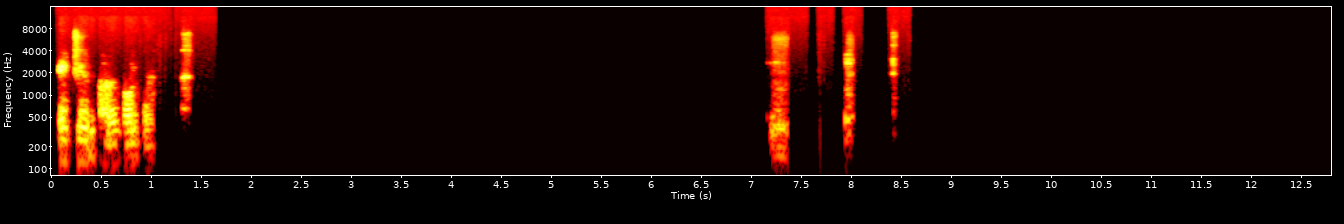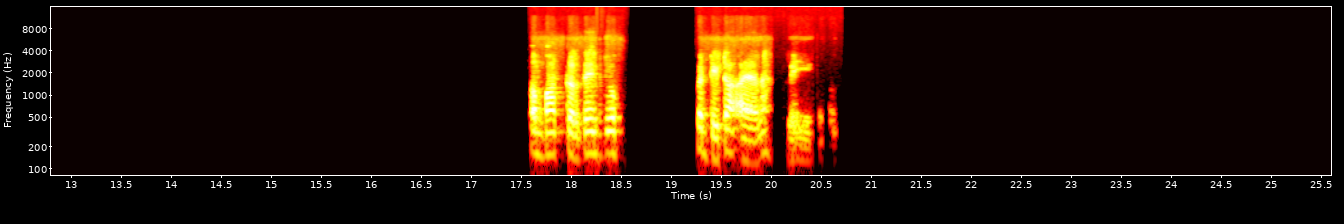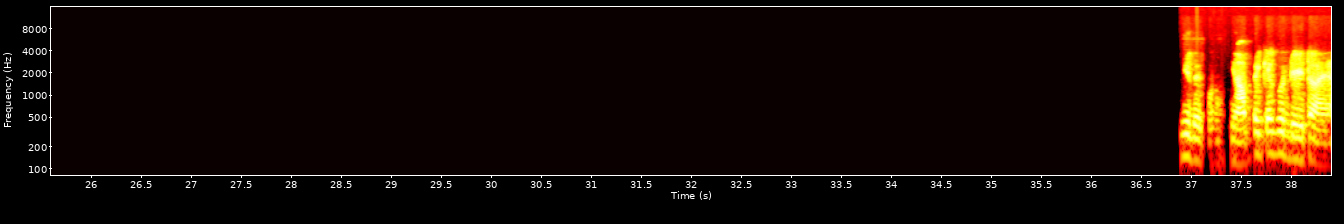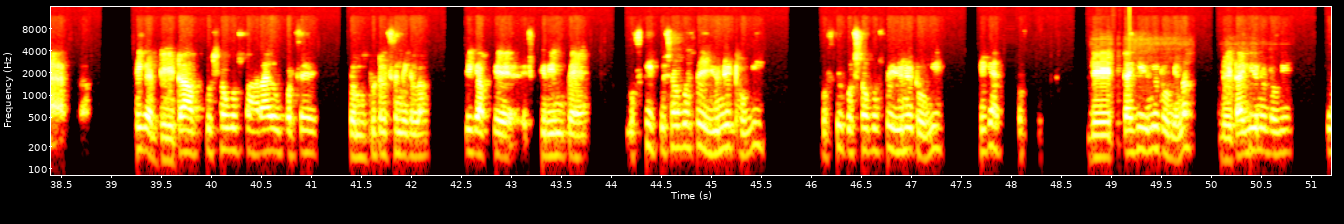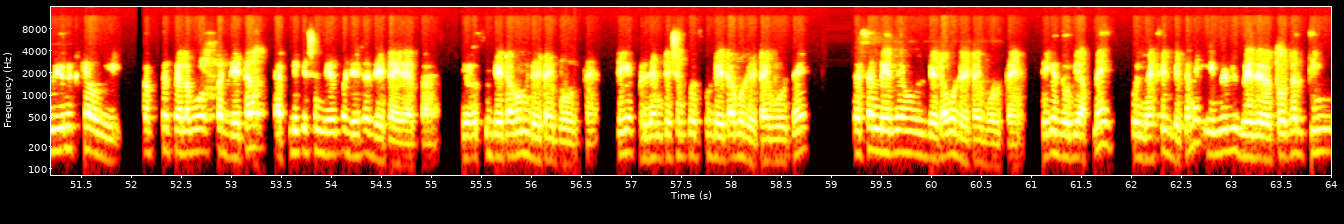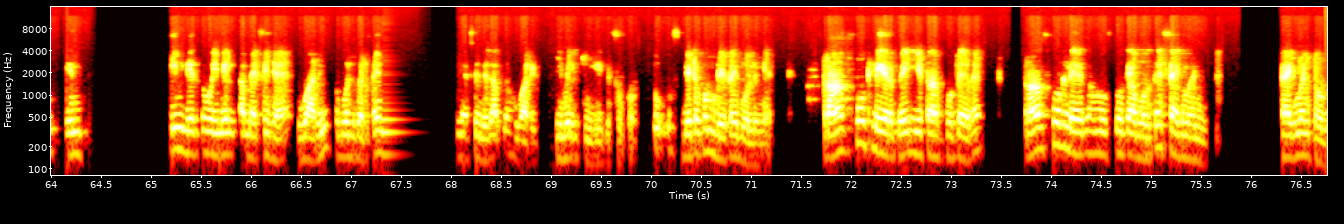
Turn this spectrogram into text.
एक चीज़ दिखा अब बात करते हैं जो डेटा आया ना ये ये देखो, यहाँ पे क्या कोई डेटा आया है आपका? ठीक है डेटा आप कुछ ना कुछ तो आ रहा है ऊपर से कंप्यूटर से निकला। ठीक है, आपके स्क्रीन पे है। उसकी कुछ ना कुछ तो यूनिट होगी। उसकी कुछ ना कुछ तो यूनिट होगी। ठीक है डेटा की यूनिट होगी ना? डेटा की यूनिट होगी। तो यूनिट क्या होगी? सबसे पहला वो आपका डेटा एप्लीकेशन लेयर पर डेटा डेटा ही रहता है। ये उस डेटा को हम डेटा ही बोलते हैं। ठीक है प्रेजेंटेशन पे उसको डेटा को डेटा ही बोलते हैं। सेशन लेयर में डेटा को डेटा ही बोलते हैं। ठीक है, जो भी आपने कोई मैसेज भेजा ना ईमेल भी भेज तो अगर तीन, इन तीन लेयर तो ईमेल का मैसेज है, हुआ रही सपोज़ करते हैं मैसेज भेजा आपने हुआ रही ईमेल की किसी को। तो उस डेटा को हम डेटा ही बोलेंगे। ट्रांसपोर्ट लेयर पे, ये ट्रांसपोर्ट लेयर है ट्रांसपोर्ट लेयर में हम उसको क्या बोलते हैं सेगमेंट सेगमेंट हो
